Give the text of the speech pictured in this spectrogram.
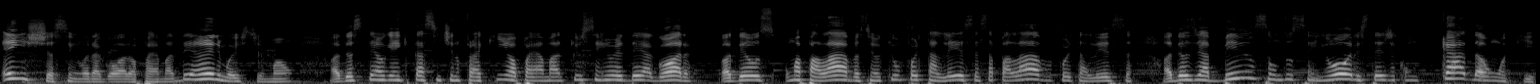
encha, Senhor, agora, ó Pai amado, dê ânimo a este irmão. Ó Deus, se tem alguém que está sentindo fraquinho, ó Pai amado, que o Senhor dê agora Ó Deus, uma palavra, Senhor, que o fortaleça, essa palavra fortaleça. Ó Deus, e a bênção do Senhor esteja com cada um aqui.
